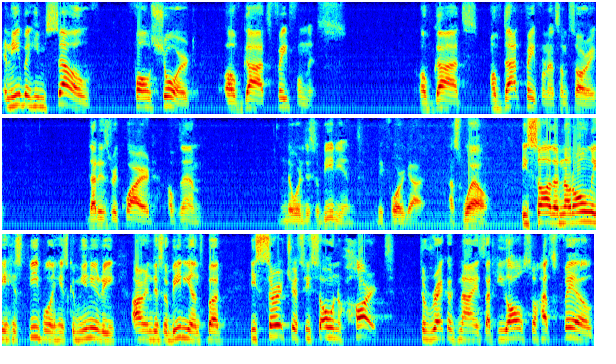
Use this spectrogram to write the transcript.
and even himself fall short of God's faithfulness. Of God's of that faithfulness, I'm sorry, that is required of them. And they were disobedient before God as well. He saw that not only his people and his community are in disobedience, but he searches his own heart to recognize that he also has failed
